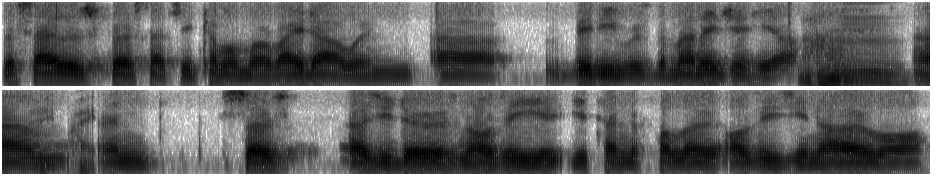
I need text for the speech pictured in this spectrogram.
the Sailors first actually come on my radar when uh, Vidi was the manager here. Um, right, right. And so, as you do as an Aussie, you, you tend to follow Aussies you know or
